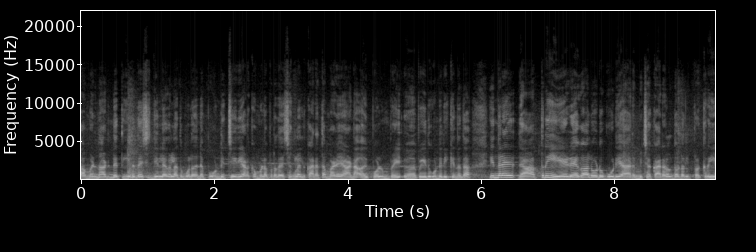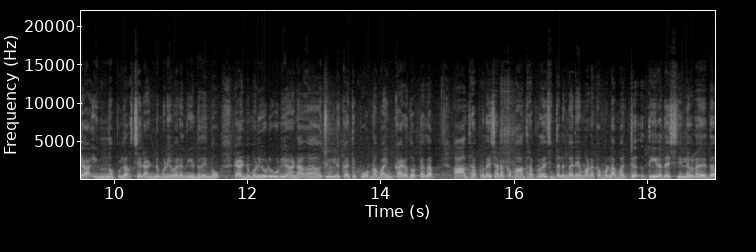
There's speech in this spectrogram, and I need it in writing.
തമിഴ്നാടിന്റെ തീരദേശ ജില്ലകൾ അതുപോലെ തന്നെ പോണ്ടിച്ചേരി അടക്കമുള്ള പ്രദേശങ്ങളിൽ കനത്ത മഴയാണ് ഇപ്പോഴും പെയ്തുകൊണ്ടിരിക്കുന്നത്. ഇന്നലെ രാത്രി ഏഴേകാലോടുകൂടി ആരംഭിച്ച കരൾ തൊടൽ പ്രക്രിയ ഇന്ന് പുലർച്ചെ രണ്ട് മണി വരെ നീണ്ടു നിന്നു. രണ്ട് മണിയോടുകൂടിയാണ് ചുഴലിക്കാറ്റ് പൂർണമായും കര തൊട്ടത് ആന്ധ്രാപ്രദേശ് അടക്കം ആന്ധ്രാപ്രദേശും തെലങ്കാനയും അടക്കമുള്ള മറ്റ് തീരദേശ ജില്ലകൾ അതായത്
